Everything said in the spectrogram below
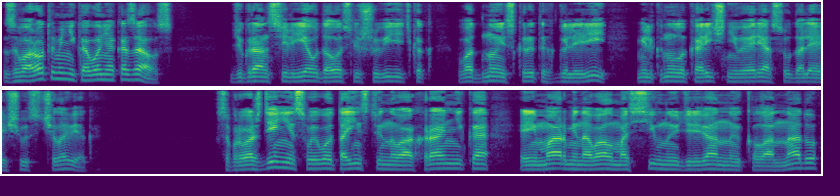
За воротами никого не оказалось. Дюгран-Силье удалось лишь увидеть, как в одной из скрытых галерей мелькнула коричневая ряса удаляющегося человека. В сопровождении своего таинственного охранника Эймар миновал массивную деревянную колоннаду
